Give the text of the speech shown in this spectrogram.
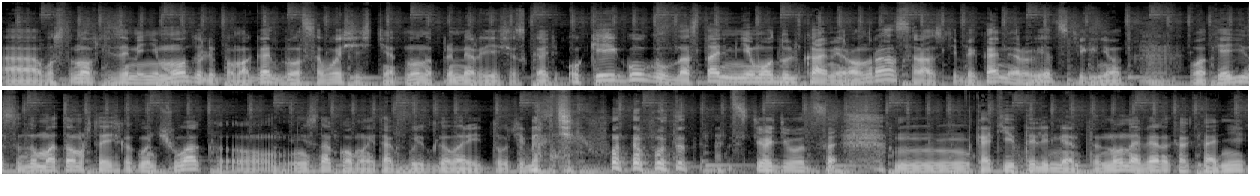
А, в установке замене модуля помогает голосовой ассистент. Ну, например, если сказать, окей, Google, достань мне модуль камеры. Он раз, сразу тебе камеру и отстегнет. Вот, я единственное думаю о том, что если какой-нибудь чувак, э, незнакомый, так будет говорить, то у тебя телефоны будут отстегиваться какие-то элементы. Ну, наверное, как-то они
